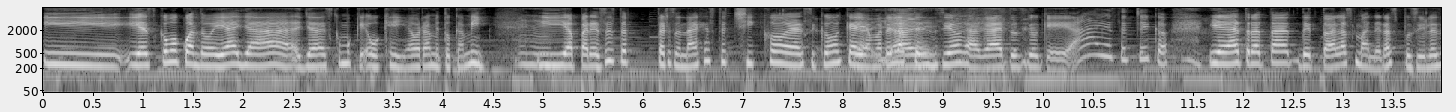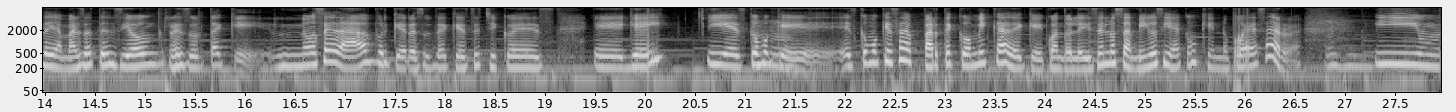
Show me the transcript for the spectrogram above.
y, y es como cuando ella ya, ya es como que, ok, ahora me toca a mí. Y aparece este personaje, este chico, así como que a Ay, llamarle la ay. atención a gatos, como que, ay, este chico. Y ella trata de todas las maneras posibles de llamar su atención. Resulta que no se da porque resulta que este chico es eh, gay. Y es como que es como que esa parte cómica de que cuando le dicen los amigos y ella como que no puede ser. Y mm,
